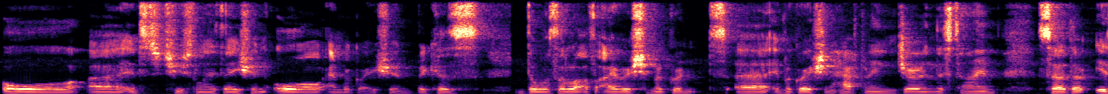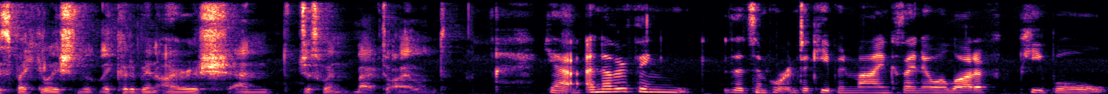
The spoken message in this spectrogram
or uh, institutionalization or emigration because there was a lot of Irish immigrant uh, immigration happening during this time. So there is speculation that they could have been Irish and just went back to Ireland. Yeah, another thing that's important to keep in mind because I know a lot of people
